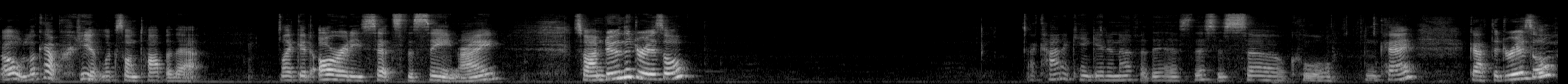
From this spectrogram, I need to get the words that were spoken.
Oh, look how pretty it looks on top of that. Like it already sets the scene, right? So I'm doing the drizzle. Kind of can't get enough of this. This is so cool. Okay, got the drizzle.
